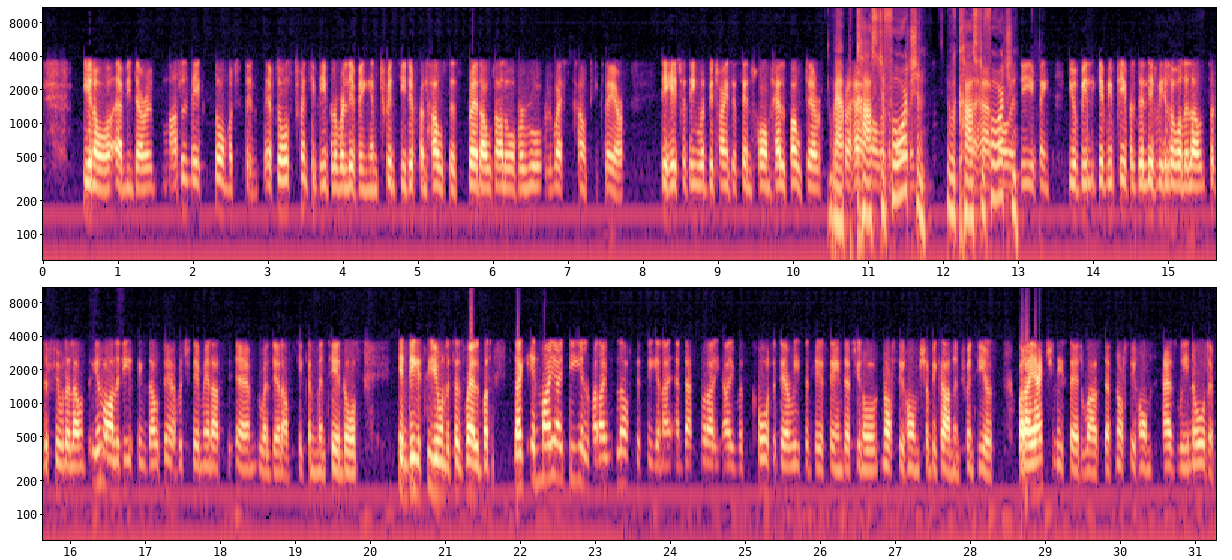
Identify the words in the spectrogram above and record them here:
you know, I mean, their model makes so much sense. If those 20 people were living in 20 different houses spread out all over rural West County Clare, the HSE would be trying to send home help out there. Well, it would cost a fortune. It would cost a, a fortune. In the evening, you'd be giving people the living loan allowance or the fuel allowance. You know, all of these things out there, which they may not, um, well, they obviously can maintain those in these units as well. But like in my ideal, what I would love to see, and, I, and that's what I, I was quoted there recently saying that you know nursing homes should be gone in 20 years. What I actually said was that nursing homes, as we know them,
